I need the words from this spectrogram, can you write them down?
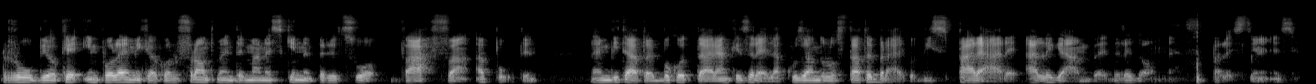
Rubio che in polemica col frontman dei Maneskin per il suo vaffa a Putin l'ha invitato a bocottare anche Israele accusando lo Stato ebraico di sparare alle gambe delle donne palestinesi.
